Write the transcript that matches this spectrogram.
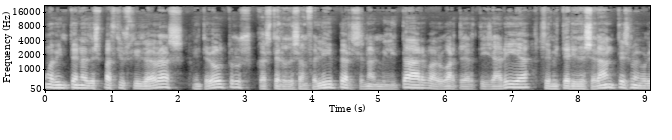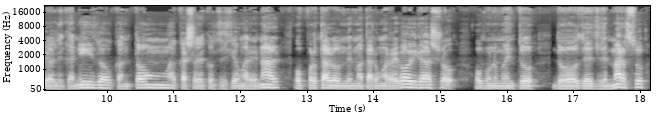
unha vintena de espacios cidadás, entre outros, Castelo de San Felipe, Arsenal Militar, Baluarte de Artillaría, Cemiterio de Serantes, Memorial de Canido, Cantón, a Casa de Concepción Arenal, o portal onde mataron a Reboiras, o, o monumento do 10 de marzo,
